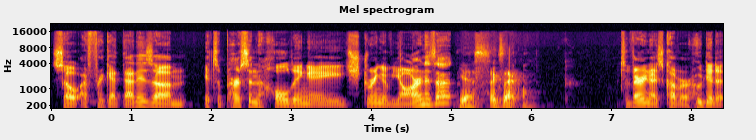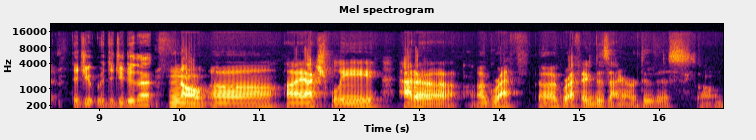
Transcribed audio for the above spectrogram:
So I forget that is um it's a person holding a string of yarn, is that? yes, exactly. It's a very nice cover. Who did it? Did you did you do that? No, uh, I actually had a, a graph a graphic designer do this. So,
